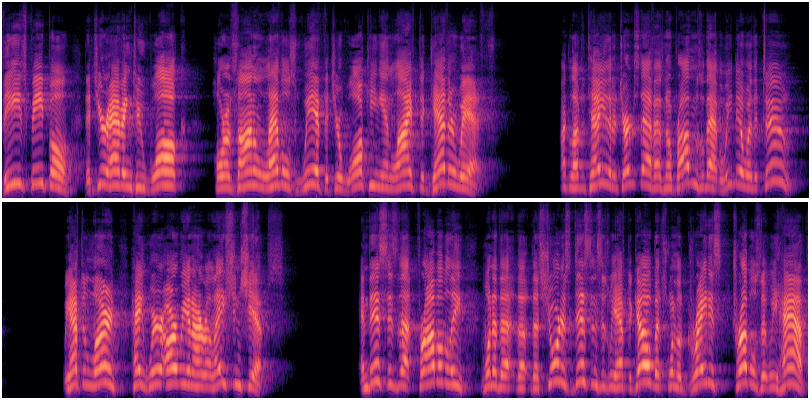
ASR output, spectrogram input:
These people that you're having to walk horizontal levels with, that you're walking in life together with. I'd love to tell you that a church staff has no problems with that, but we deal with it too. We have to learn hey, where are we in our relationships? And this is the, probably one of the, the, the, shortest distances we have to go, but it's one of the greatest troubles that we have.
